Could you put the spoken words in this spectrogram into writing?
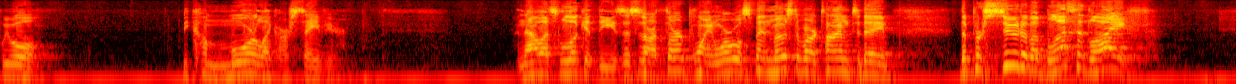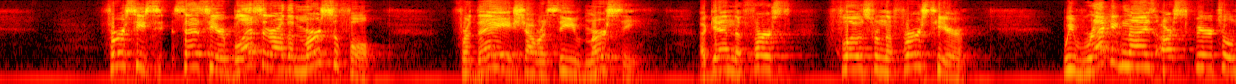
we will become more like our Savior. And now let's look at these. This is our third point where we'll spend most of our time today. The pursuit of a blessed life. First, he says here, Blessed are the merciful, for they shall receive mercy. Again, the first flows from the first here. We recognize our spiritual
